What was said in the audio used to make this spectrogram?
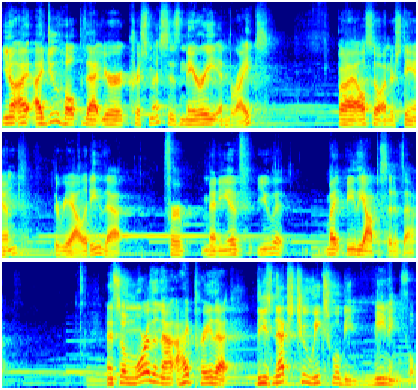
You know, I, I do hope that your Christmas is merry and bright. But I also understand the reality that for many of you, it might be the opposite of that. And so, more than that, I pray that these next two weeks will be meaningful.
